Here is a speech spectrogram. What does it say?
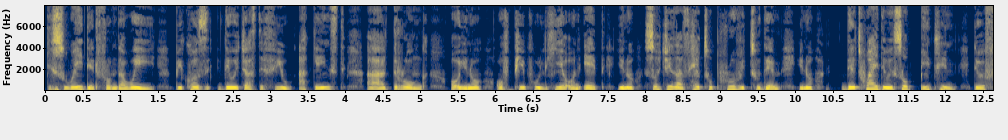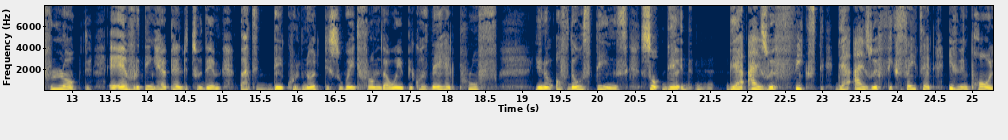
dissuaded from the way because they were just a few against uh, a throng, or you know, of people here on earth. You know, so Jesus had to prove it to them. You know, that's why they were so beaten, they were flogged, everything happened to them, but they could not dissuade from the way because they had proof you know, of those things. So they, their eyes were fixed, their eyes were fixated. Even Paul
